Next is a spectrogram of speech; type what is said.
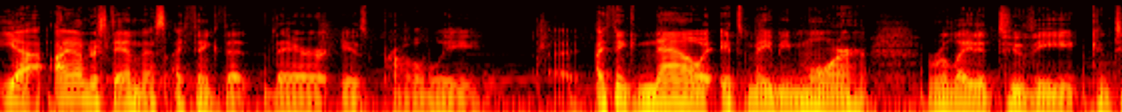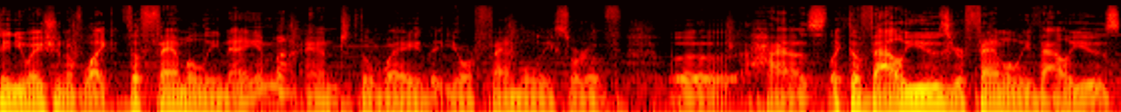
yeah, I understand this. I think that there is probably I think now it's maybe more related to the continuation of like the family name and the way that your family sort of uh, has like the values, your family values,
